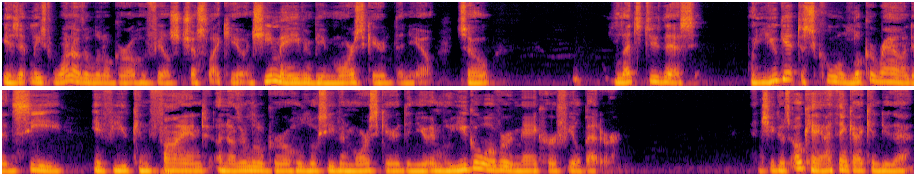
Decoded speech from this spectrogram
is at least one other little girl who feels just like you and she may even be more scared than you so let's do this when you get to school, look around and see if you can find another little girl who looks even more scared than you. And will you go over and make her feel better? And she goes, Okay, I think I can do that.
